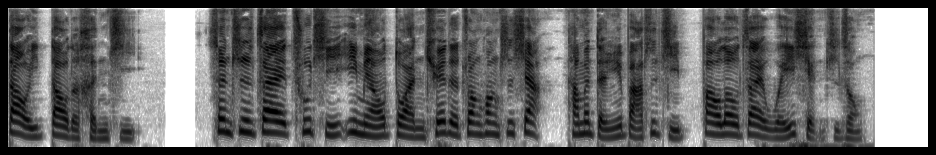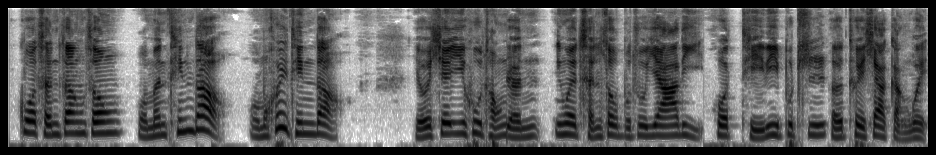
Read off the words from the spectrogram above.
道一道的痕迹，甚至在初期疫苗短缺的状况之下，他们等于把自己暴露在危险之中。过程当中，我们听到，我们会听到有一些医护同仁因为承受不住压力或体力不支而退下岗位，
